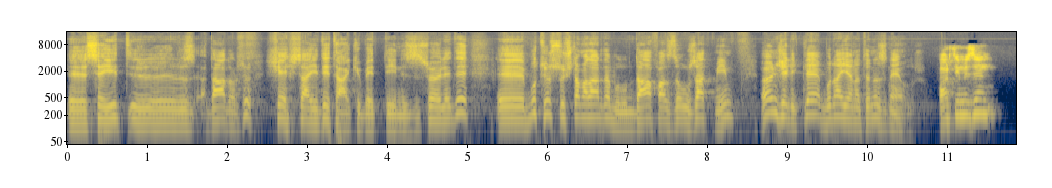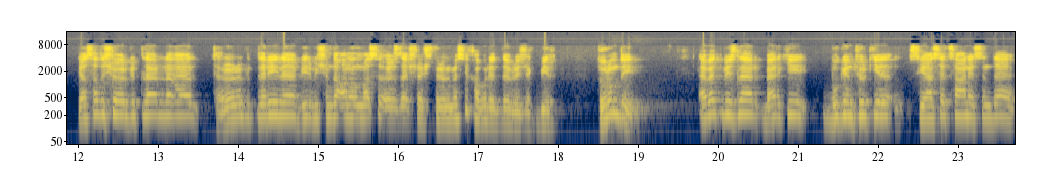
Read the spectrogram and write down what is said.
e, Seyit e, daha doğrusu Şeyh Said'i takip ettiğinizi söyledi. E, bu tür suçlamalarda bulun. Daha fazla uzatmayayım. Öncelikle buna yanıtınız ne olur? Partimizin yasa dışı örgütlerle, terör örgütleriyle bir biçimde anılması, özdeşleştirilmesi kabul edilebilecek bir durum değil. Evet bizler belki bugün Türkiye siyaset sahnesinde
